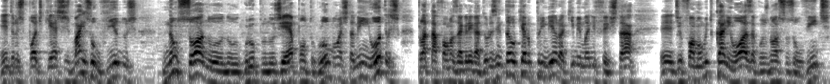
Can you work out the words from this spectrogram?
entre os podcasts mais ouvidos, não só no, no grupo, no GE. Globo, mas também em outras plataformas agregadoras. Então eu quero primeiro aqui me manifestar eh, de forma muito carinhosa com os nossos ouvintes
